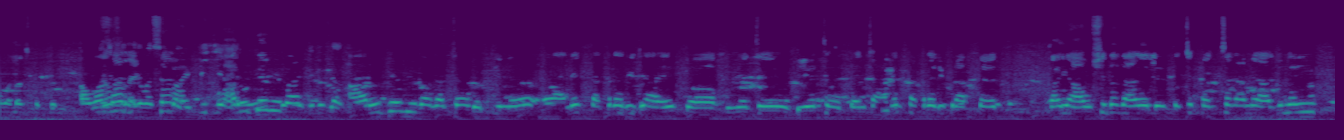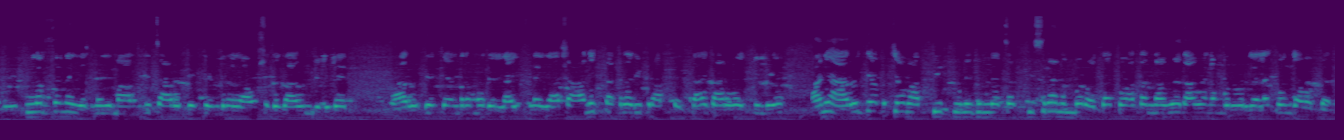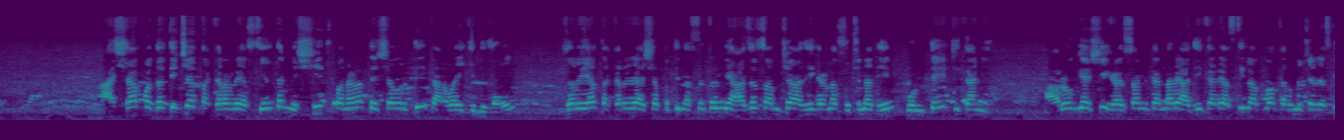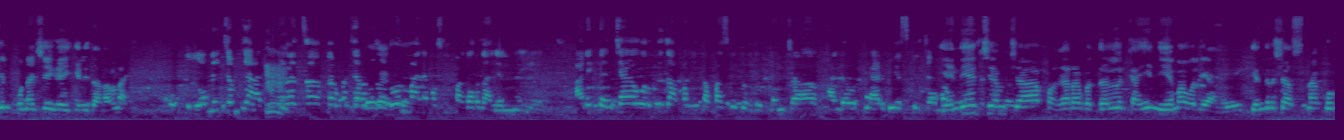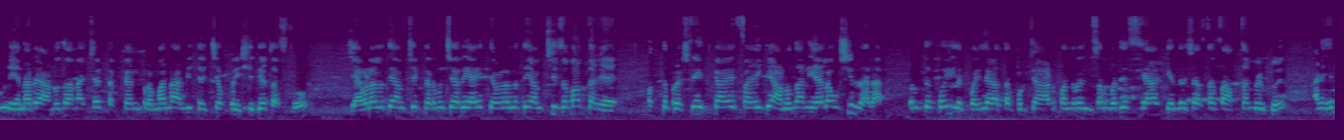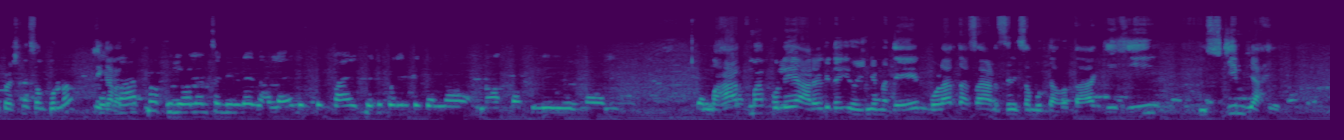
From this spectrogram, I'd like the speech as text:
आरोग्य विभाग. आरोग्य विभागाच्या वतीनं अनेक तक्रारी ज्या आहेत पुण्याचे डीएचओ त्यांच्या अनेक तक्रारी प्राप्त आहेत. काही औषधं जाळलेली त्याचे पंचनामे अजूनही उपलब्ध नाही आहेत. म्हणजे मांजरीचं आरोग्य केंद्र औषधं जाळून दिलेले आहेत. आरोग्य केंद्रामध्ये लाइट नाही अशा अनेक तक्रारी प्राप्त आहेत. काय कारवाई केली आहे? आणि आरोग्याच्या बाबतीत पुणे जिल्ह्याचा तिसरा नंबर होता तो आता नवव्या दहाव्या नंबरवर गेला. कोण जबाबदार अशा पद्धतीच्या तक्रारी असतील तर निश्चितपणानं त्याच्यावरती कारवाई केली जाईल. जर या तक्रारी अशा पद्धतीने असतील तर मी आजच आमच्या अधिकाऱ्यांना सूचना देईन. कोणत्याही ठिकाणी आरोग्याशी हेळसांड करणारे अधिकारी असतील अथवा कर्मचारी असतील कोणाचीही घाई केली जाणार नाही. दोन महिन्यापासून पगार झालेला नाहीये. आणि त्यांच्यावरतीच आपण ही तपासणी करतो. त्यांच्या खांद्यावरती आरबीएसकेच्या एनएचएमच्या पगाराबद्दल काही नियमावली आहे. केंद्र शासनाकडून येणाऱ्या अनुदानाच्या टप्प्यांप्रमाणे आम्ही त्याचे पैसे देत असतो. ज्या वेळेला ते आमचे कर्मचारी आहेत त्यावेळेला ती आमची जबाबदारी आहे. फक्त प्रश्न इतका आहे की अनुदान यायला उशीर झाला पण ते पहिलं पहिल्या आता पुढच्या आठ पंधरा दिवसांमध्येच या केंद्र शासनाचा हप्ता मिळतोय आणि हे प्रश्न संपूर्ण निकाला महात्मा फुलेवाल्यांचा निर्णय झालाय. काय कधीपर्यंत त्यांना महात्मा फुले योजनावाले महात्मा फुले आरोग्यदायी योजनेमध्ये मुळात असा अडचणीचा मुद्दा होता की ही स्कीम जी आहे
